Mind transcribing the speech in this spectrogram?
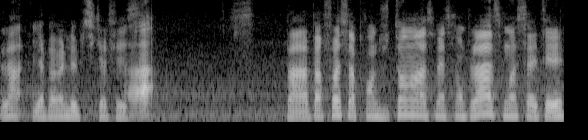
Là, il y a pas mal de petits cafés ici. Ah, Par- parfois ça prend du temps à se mettre en place. Moi ça a été,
